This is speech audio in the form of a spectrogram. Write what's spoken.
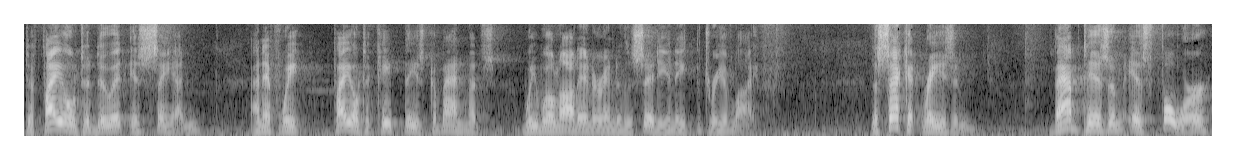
To fail to do it is sin. And if we fail to keep these commandments, we will not enter into the city and eat the tree of life. The second reason baptism is for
